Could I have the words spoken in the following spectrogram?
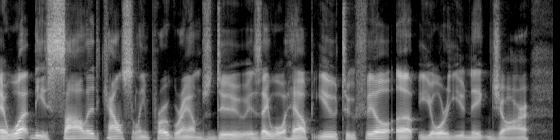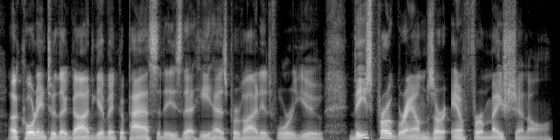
And what these solid counseling programs do is they will help you to fill up your unique jar according to the God given capacities that He has provided for you. These programs are informational.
